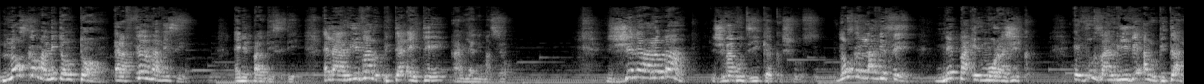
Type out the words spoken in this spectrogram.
Lorsque Mamie Tom tombe, elle a fait un AVC. Elle n'est pas décédée. Elle est arrivée à l'hôpital, elle était en réanimation. Généralement, je vais vous dire quelque chose. Lorsque l'AVC n'est pas hémorragique et vous arrivez à l'hôpital,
